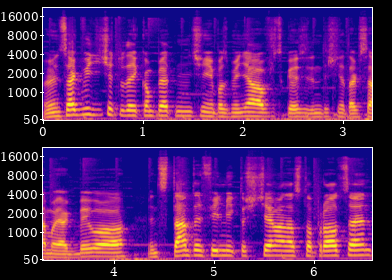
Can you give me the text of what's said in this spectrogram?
No więc jak widzicie tutaj kompletnie nic się nie pozmieniało, wszystko jest identycznie tak samo jak było. Więc tamten filmik to ściema na 100%,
